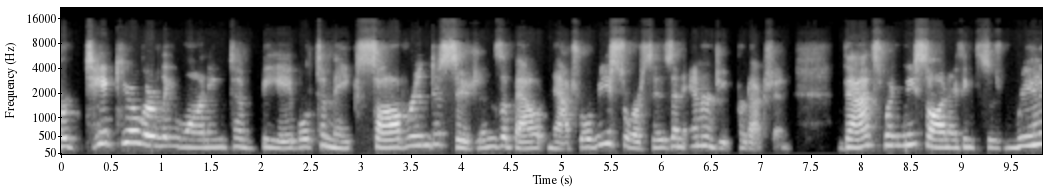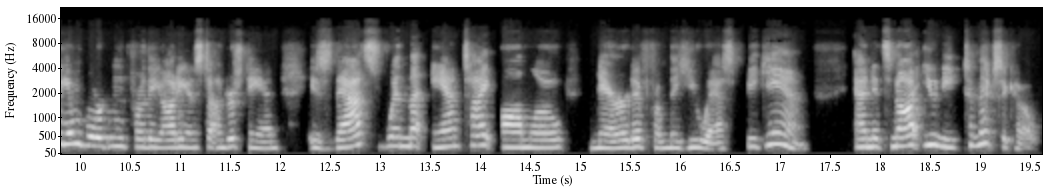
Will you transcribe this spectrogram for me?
particularly wanting to be able to make sovereign decisions about natural resources and energy production that's when we saw and i think this is really important for the audience to understand is that's when the anti-amlo narrative from the us began. And it's not unique to mexico.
